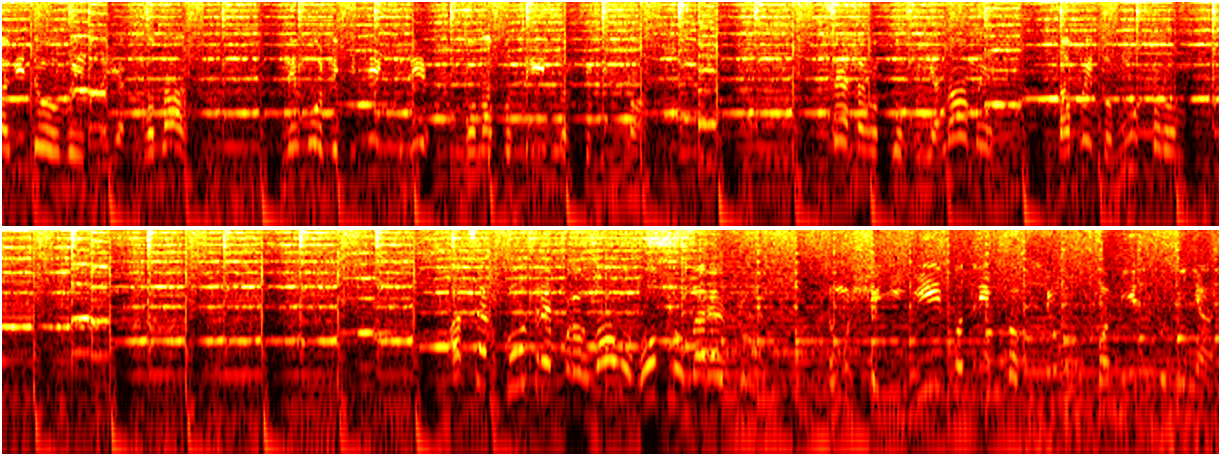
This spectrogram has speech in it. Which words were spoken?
На відео видно, як вода не може йти куди вона потрібна, щоб йшла. Все заросло бур'янами, забито мусором. А це вкотре прорвало водну мережу, тому що її потрібно всю по місту міняти.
